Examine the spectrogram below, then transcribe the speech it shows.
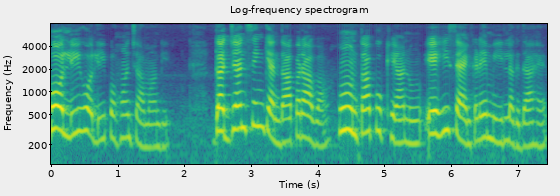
ਹੌਲੀ ਹੌਲੀ ਪਹੁੰਚ ਜਾਵਾਂਗੇ। ਗੱਜਨ ਸਿੰਘ ਕਹਿੰਦਾ, ਭਰਾਵਾ, ਹੁਣ ਤਾਂ ਭੁੱਖਿਆਂ ਨੂੰ ਇਹੀ ਸੈਂਕੜੇ ਮੀਲ ਲੱਗਦਾ ਹੈ।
